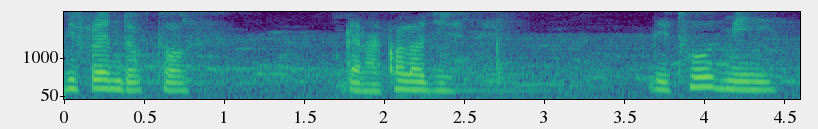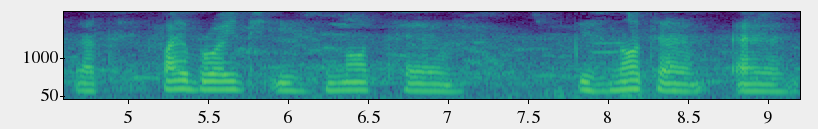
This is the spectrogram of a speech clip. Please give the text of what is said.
different doctors, gynecologists, they told me that fibroid is not um, is not um, um,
